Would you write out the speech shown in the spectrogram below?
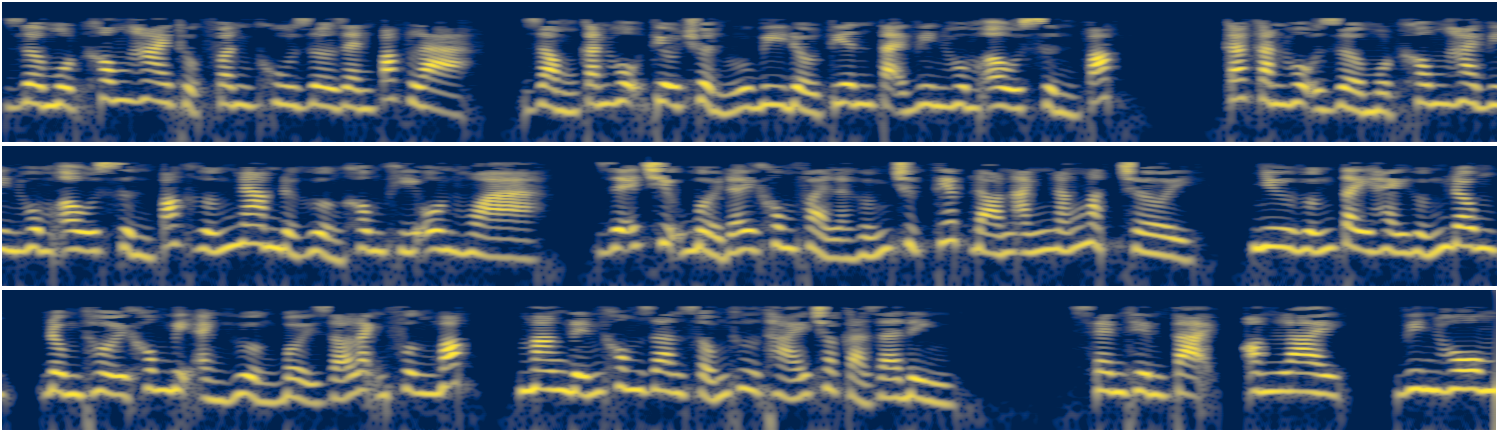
Giờ 102 thuộc phân khu Gergen Park là dòng căn hộ tiêu chuẩn Ruby đầu tiên tại Vinhome Ocean Park. Các căn hộ giờ 102 Vinhome Ocean Park hướng Nam được hưởng không khí ôn hòa, dễ chịu bởi đây không phải là hướng trực tiếp đón ánh nắng mặt trời, như hướng Tây hay hướng Đông, đồng thời không bị ảnh hưởng bởi gió lạnh phương Bắc, mang đến không gian sống thư thái cho cả gia đình. Xem thêm tại, online, Vinhome.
